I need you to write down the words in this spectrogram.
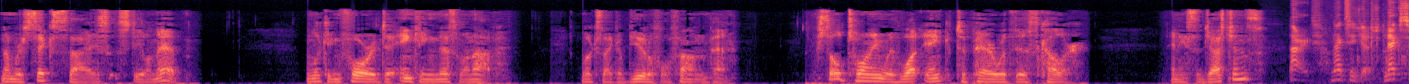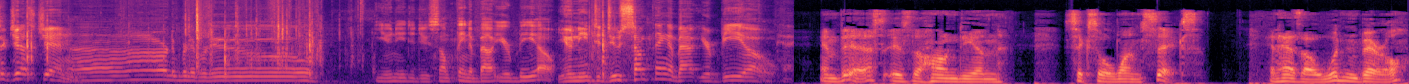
number 6 size steel nib. I'm looking forward to inking this one up. Looks like a beautiful fountain pen. Still toying with what ink to pair with this color. Any suggestions? All right, next suggestion. Next suggestion. Uh, you need to do something about your BO. You need to do something about your BO. And this is the Hongdian 6016. It has a wooden barrel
